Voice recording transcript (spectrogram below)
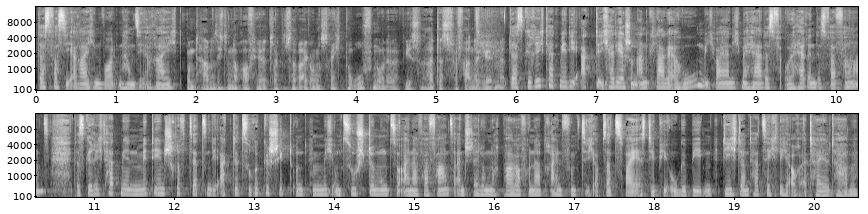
das, was sie erreichen wollten, haben sie erreicht. Und haben sich dann auch auf ihr Zeugnisverweigerungsrecht berufen oder wie ist, hat das Verfahren dann geändert? Das Gericht hat mir die Akte, ich hatte ja schon Anklage erhoben, ich war ja nicht mehr Herr des oder Herrin des Verfahrens. Das Gericht hat mir mit den Schriftsätzen die Akte zurückgeschickt und mich um Zustimmung zu einer Verfahrenseinstellung nach 153 Absatz 2 StPO gebeten, die ich dann tatsächlich auch erteilt habe.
